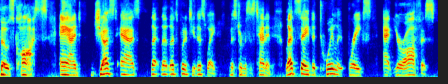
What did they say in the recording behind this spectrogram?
those costs. And just as let, let, us put it to you this way, Mr. and Mrs. Tenant, let's say the toilet breaks at your office.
